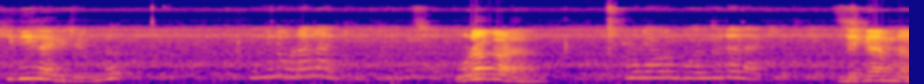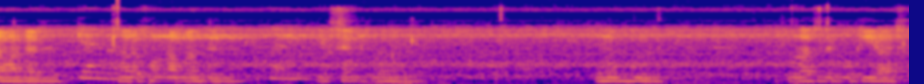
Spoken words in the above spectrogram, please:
কি দিয়ে লাগিয়েছো এগুলো? এগুলো ওরা লাগিয়ে ওরা কারা? মানে আমার বন্ধুটা লাগিয়ে ডেকে আনবে আমার কাছে। নাহলে ফোন নাম্বার দেবে। এক্সচেঞ্জ করে নেবে। মুখগুলো। ওরা সাথে বকিয়ে আছে।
